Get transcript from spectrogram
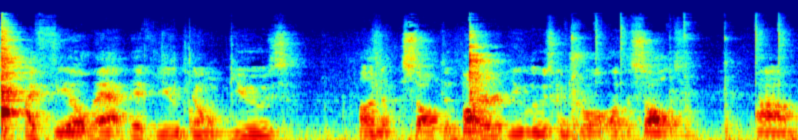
I feel that if you don't use unsalted butter, you lose control of the salt. Um,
